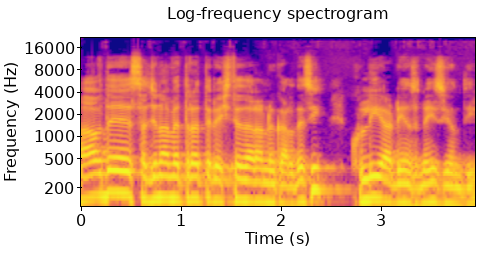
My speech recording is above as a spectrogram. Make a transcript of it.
ਆਪਦੇ ਸੱਜਣਾ ਮਿੱਤਰਾਂ ਤੇ ਰਿਸ਼ਤੇਦਾਰਾਂ ਨੂੰ ਕਰਦੇ ਸੀ, ਖੁੱਲੀ ਆਡੀਅנס ਨਹੀਂ ਸੀ ਹੁੰਦੀ।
